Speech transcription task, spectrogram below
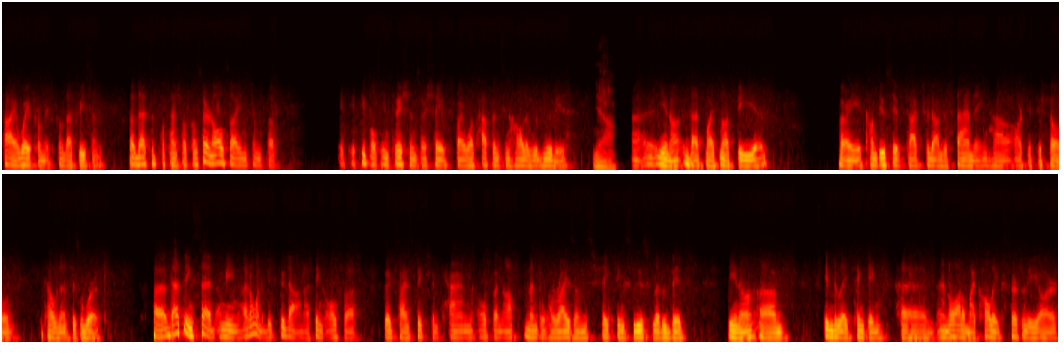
shy away from it for that reason. So that's a potential concern also in terms of if, if people's intuitions are shaped by what happens in Hollywood movies. Yeah. Uh, you know, that might not be uh, very conducive to actually understanding how artificial intelligences work. Uh, that being said, I mean, I don't want to be too down. I think also good science fiction can open up mental horizons, shake things loose a little bit, you know, um, stimulate thinking. Um, and a lot of my colleagues certainly are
